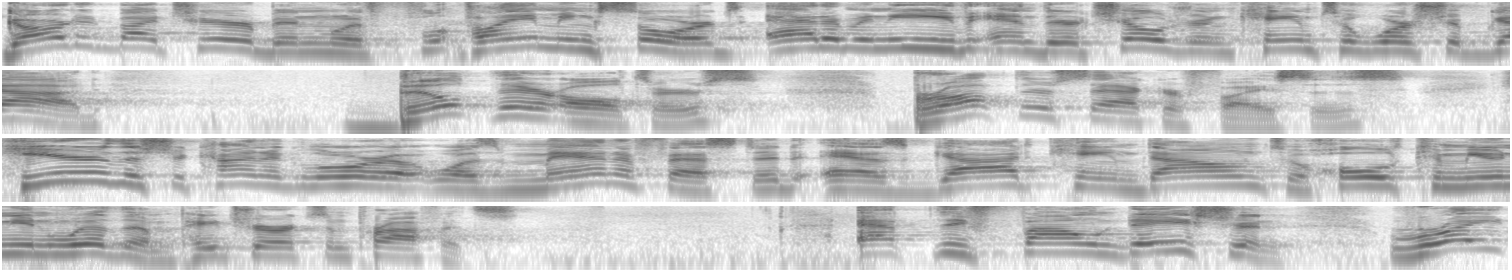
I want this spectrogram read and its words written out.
guarded by cherubim with flaming swords, Adam and Eve and their children came to worship God, built their altars, brought their sacrifices. Here, the Shekinah glory was manifested as God came down to hold communion with them, patriarchs and prophets at the foundation, right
